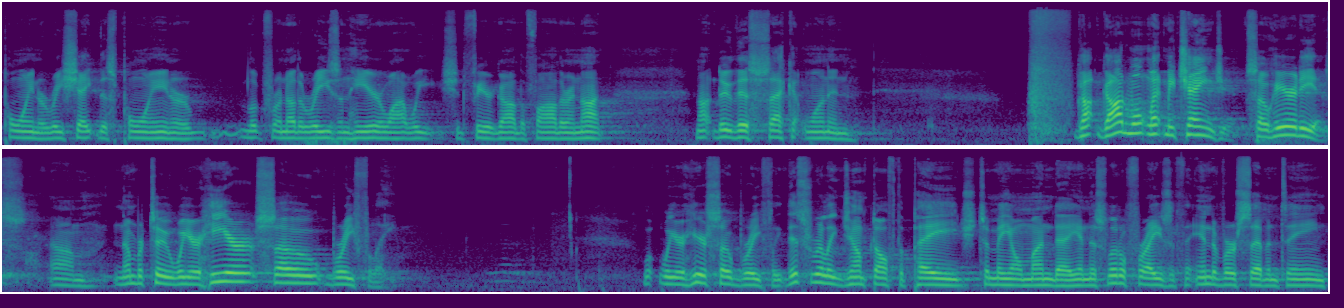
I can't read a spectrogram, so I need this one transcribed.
point or reshape this point or look for another reason here why we should fear God the Father and not, not do this second one. And God, God won't let me change it. So here it is. Um, number two, we are here so briefly. We are here so briefly. This really jumped off the page to me on Monday in this little phrase at the end of verse 17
